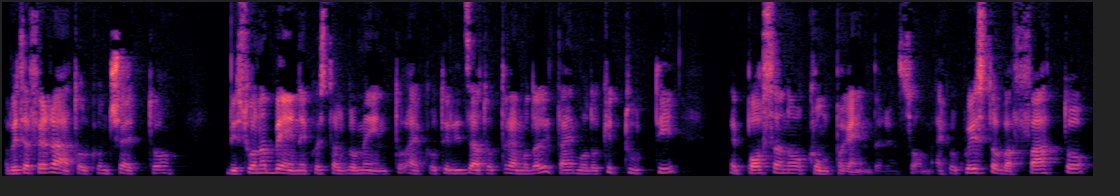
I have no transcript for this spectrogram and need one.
Avete afferrato il concetto? Vi suona bene questo argomento? Ecco, ho utilizzato tre modalità in modo che tutti e possano comprendere. Insomma, ecco, questo va fatto,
